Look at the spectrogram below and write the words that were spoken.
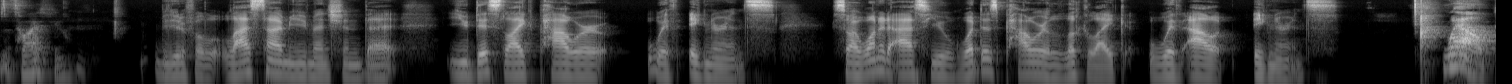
that's how I feel. Beautiful. Last time you mentioned that you dislike power with ignorance. So I wanted to ask you, what does power look like without ignorance? Well,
